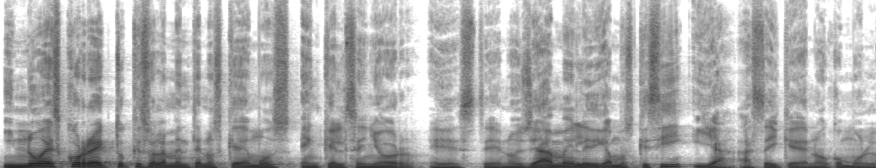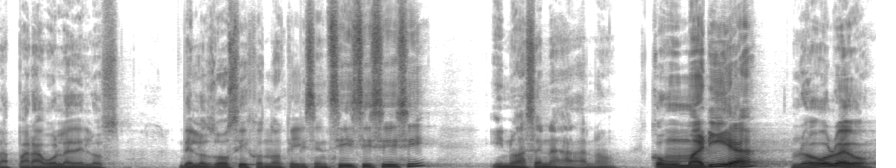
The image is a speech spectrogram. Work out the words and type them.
Y no es correcto que solamente nos quedemos en que el Señor este, nos llame, le digamos que sí y ya, hasta ahí quede, ¿no? Como la parábola de los, de los dos hijos, ¿no? Que le dicen sí, sí, sí, sí y no hace nada, ¿no? Como María, luego, luego,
